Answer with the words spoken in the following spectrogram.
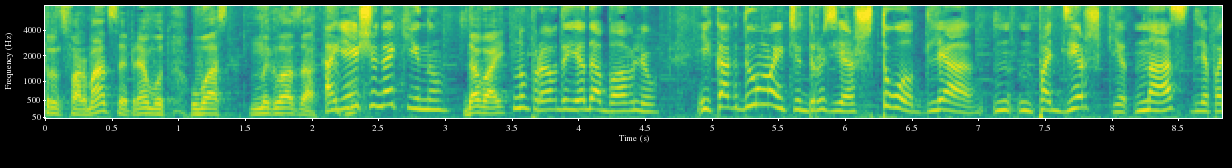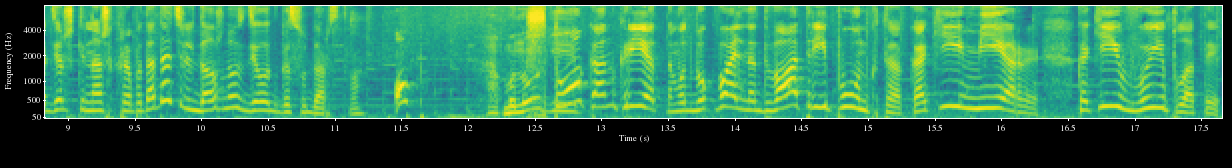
трансформация прямо вот у вас на глазах. А я еще накину. Давай. Ну, правда, я добавлю. И как думаете, друзья, что для поддержки нас, для поддержки наших работодателей должно сделать государство? Оп! Многие... Что конкретно? Вот буквально 2-3 пункта. Какие меры, какие выплаты,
